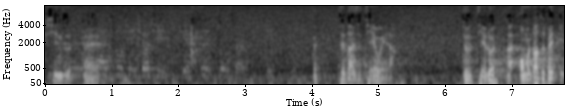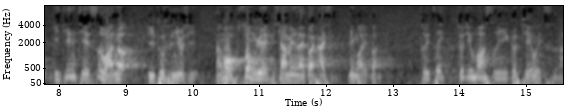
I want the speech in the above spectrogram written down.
心智哎。助勤修习解释助的意思。对，这段是结尾了，就是结论。哎，我们到这边已已经解释完了，以助勤修习。然后颂曰下面那一段开始另外一段，所以这这句话是一个结尾词啦，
